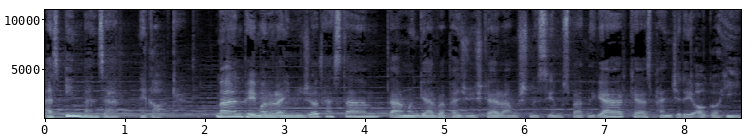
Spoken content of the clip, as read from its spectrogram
از این منظر نگاه کردیم من پیمان رحیم نژاد هستم درمانگر و پژوهشگر روانشناسی مثبت نگر که از پنجره آگاهی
